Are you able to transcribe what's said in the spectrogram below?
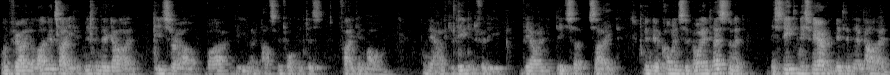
Und für eine lange Zeit inmitten der Jahre, Israel war wie ein ausgetrocknetes Feigenbaum. Und er hat gebetet für die während dieser Zeit. Wenn wir kommen zum Neuen Testament, es steht nicht mehr inmitten der Jahre.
